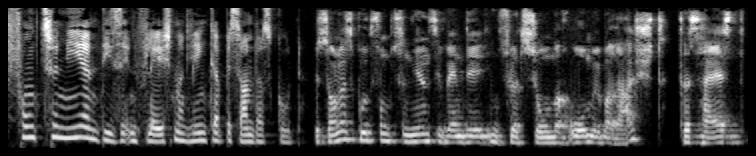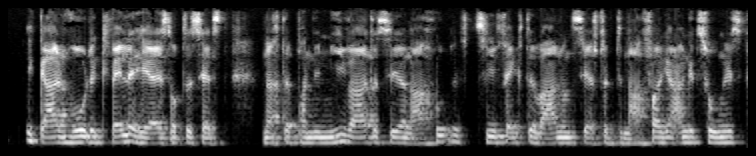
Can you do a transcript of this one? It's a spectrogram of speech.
funktionieren diese Inflation Linker besonders gut? Besonders gut funktionieren sie, wenn die Inflation nach oben überrascht. Das heißt, egal wo die Quelle her ist, ob das jetzt nach der Pandemie war, dass hier Nachzieheffekte waren und sehr stark die Nachfrage angezogen ist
